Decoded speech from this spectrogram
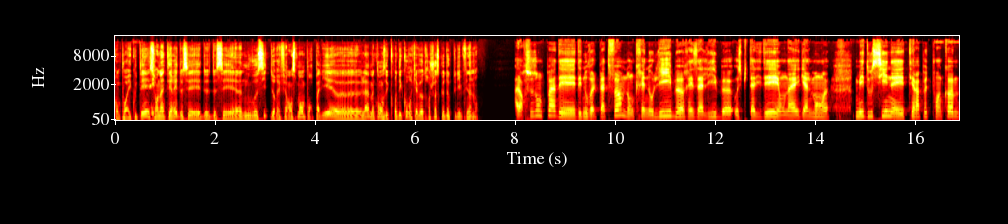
qu'on pourra écouter sur l'intérêt de ces, de, ces euh, nouveaux sites de référencement pour pallier. là, maintenant, on découvre qu'il y avait autre chose que Doctolib finalement. Alors, ce ne sont pas des, nouvelles plateformes, donc Crénolib, Rezalib, euh, Hospitalité, et on a également euh, Médoucine et Thérapeute.com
